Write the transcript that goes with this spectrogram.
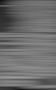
you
